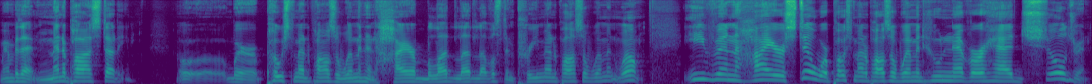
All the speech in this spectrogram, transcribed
Remember that menopause study, uh, where postmenopausal women had higher blood lead levels than premenopausal women? Well, even higher still were postmenopausal women who never had children.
